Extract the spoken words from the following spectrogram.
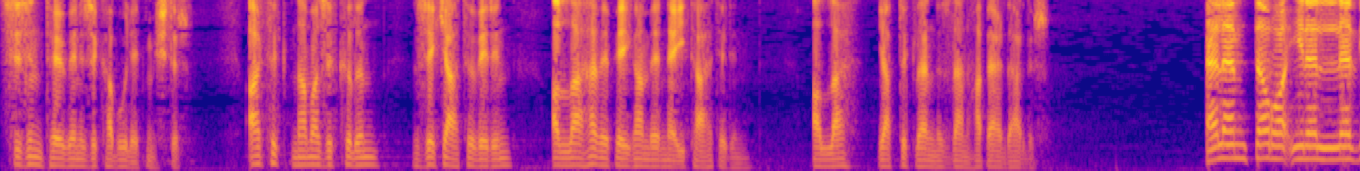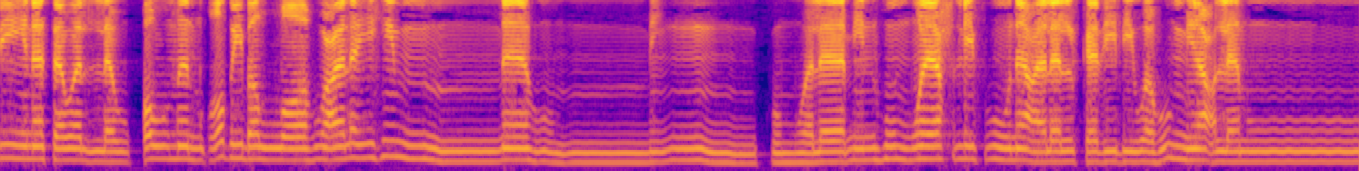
sizin tevbenizi kabul etmiştir. Artık namazı kılın, zekatı verin, Allah'a ve peygamberine itaat edin. Allah yaptıklarınızdan haberdardır. أَلَمْ تَرَ إِلَى الَّذ۪ينَ تَوَلَّوْا قَوْمًا غَضِبَ اللّٰهُ عَلَيْهِمْ مَا هُمْ مِنْكُمْ وَلَا مِنْهُمْ وَيَحْلِفُونَ عَلَى الْكَذِبِ وَهُمْ يَعْلَمُونَ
